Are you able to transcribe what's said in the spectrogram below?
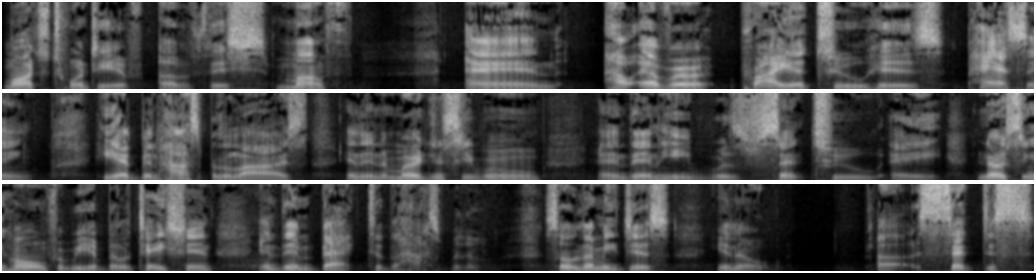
March 20th of this month. And however, prior to his passing, he had been hospitalized in an emergency room and then he was sent to a nursing home for rehabilitation and then back to the hospital. So let me just, you know, uh, set this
